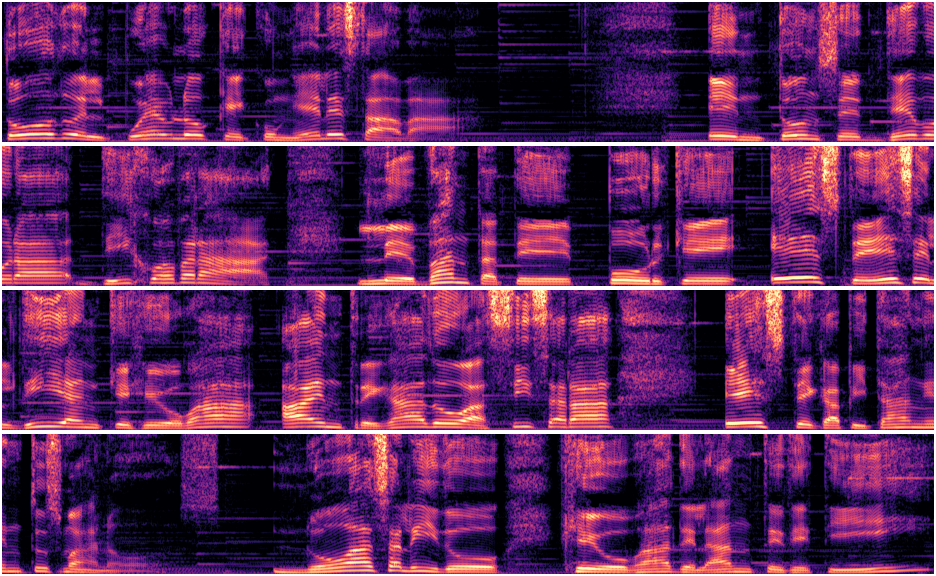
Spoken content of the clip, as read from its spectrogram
todo el pueblo que con él estaba. Entonces Débora dijo a Barak, levántate, porque este es el día en que Jehová ha entregado a Císara este capitán en tus manos. ¿No ha salido Jehová delante de ti?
